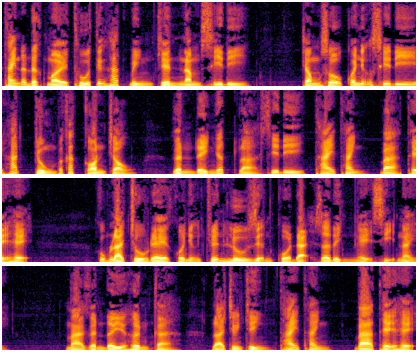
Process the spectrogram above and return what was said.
Thanh đã được mời thu tiếng hát mình trên 5 CD. Trong số có những CD hát chung với các con cháu, gần đây nhất là CD Thái Thanh ba thế hệ. Cũng là chủ đề của những chuyến lưu diễn của đại gia đình nghệ sĩ này. Mà gần đây hơn cả là chương trình Thái Thanh ba thế hệ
